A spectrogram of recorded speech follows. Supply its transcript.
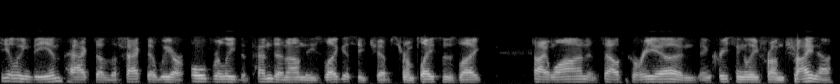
feeling the impact of the fact that we are overly dependent on these legacy chips from places like Taiwan and South Korea and increasingly from China.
